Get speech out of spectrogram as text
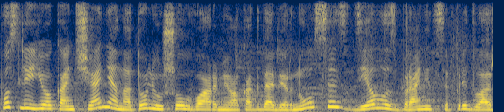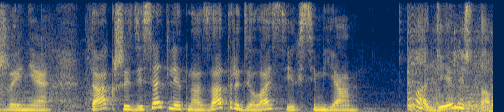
После ее окончания Анатолий ушел в армию, а когда вернулся, сделал избраннице предложение. Так, 60 лет назад родилась их семья. Оделись там,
